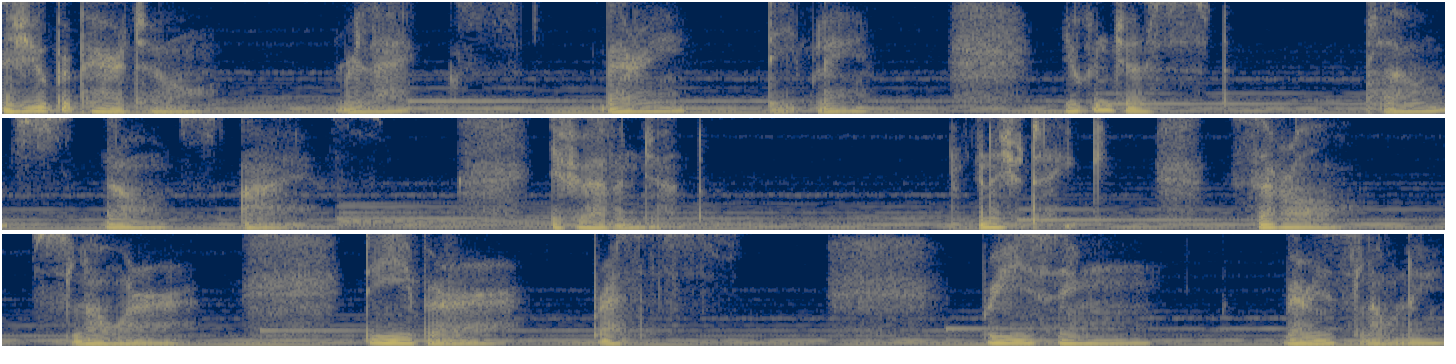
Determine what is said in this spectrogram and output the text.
as you prepare to relax very deeply, you can just close those eyes if you haven't yet. And as you take several slower, deeper breaths, breathing very slowly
